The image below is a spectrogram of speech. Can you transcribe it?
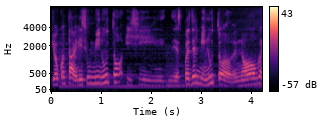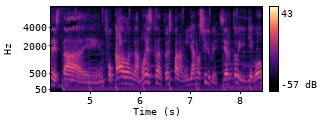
yo contabilizo un minuto y si después del minuto no está eh, enfocado en la muestra, entonces para mí ya no sirve, ¿cierto? Y llegó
